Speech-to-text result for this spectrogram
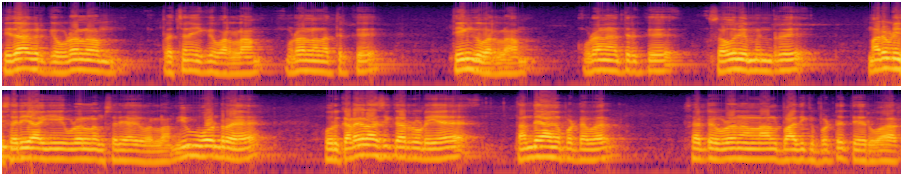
பிதாவிற்கு உடல்நலம் பிரச்சனைக்கு வரலாம் உடல்நலத்திற்கு தீங்கு வரலாம் உடல்நலத்திற்கு சௌரியமின்றி மறுபடியும் சரியாகி உடல்நலம் சரியாகி வரலாம். இவ்வோன்ற ஒரு கடகராசிக்காரருடைய தந்தையாகப்பட்டவர் சற்று உடல்நலனால் பாதிக்கப்பட்டு தேர்வார்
